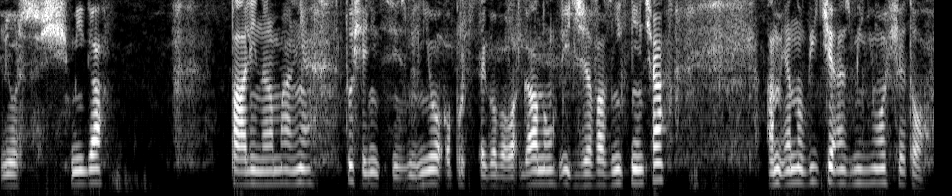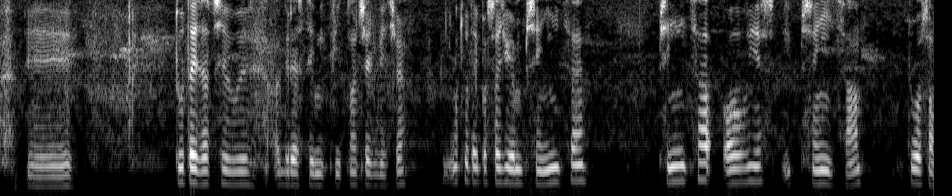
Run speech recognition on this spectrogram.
już śmiga, pali normalnie. Tu się nic nie zmieniło oprócz tego bałaganu i drzewa zniknięcia, a mianowicie zmieniło się to. Yy, tutaj zaczęły agresy mi kwitnąć, jak wiecie. No tutaj posadziłem pszenicę, pszenica, owies i pszenica. Tu są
